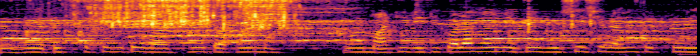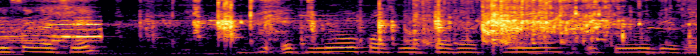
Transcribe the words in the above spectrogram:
দেবো। এতে ছোটো ছোটো গাছ ছিল তখন আমার মাটি রেডি করা হয়নি, এতেই বসিয়েছিলাম তো তখন এসে গেছে। এখানেও কসমস গাছ আছে, এতেও দেবো।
